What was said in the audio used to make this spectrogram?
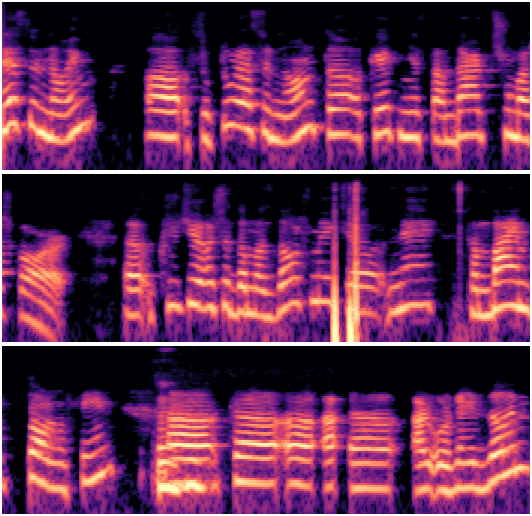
ne synojmë uh, struktura synon të ketë një standard shumë bashkëkohor. Uh, kështu që është e domosdoshme që ne të mbajmë tonusin, uh, mm -hmm. të uh, uh, uh, organizojmë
